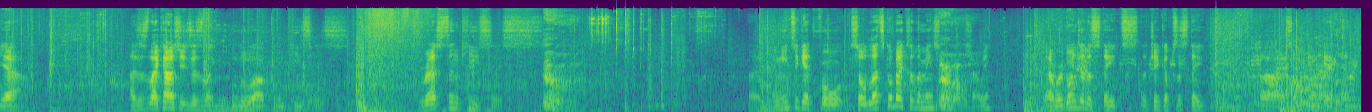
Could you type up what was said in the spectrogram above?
Yeah. I just like how she just like blew up in pieces. Rest in pieces. Alright, we need to get forward. So let's go back to the main story, shall we? Yeah, we're going to the states, the Jakobs estate, uh, so we can get in,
